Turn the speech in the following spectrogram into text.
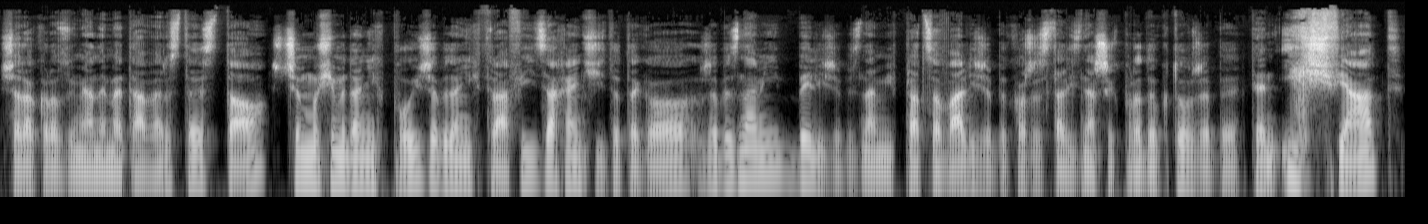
szeroko rozumiany metaverse, to jest to, z czym musimy do nich pójść, żeby do nich trafić, zachęcić do tego, żeby z nami byli, żeby z nami pracowali, żeby korzystali z naszych produktów, żeby ten ich świat,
